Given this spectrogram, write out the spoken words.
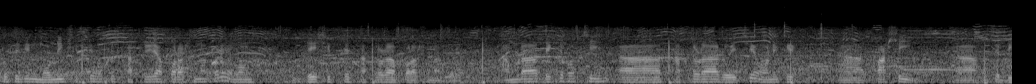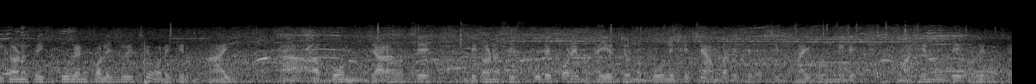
প্রতিদিন মর্নিং শিফটে হচ্ছে ছাত্রীরা পড়াশোনা করে এবং ডে শিফটে ছাত্ররা পড়াশোনা করে। আমরা দেখতে পাচ্ছি ছাত্ররা রয়েছে, অনেকের পাশেই হচ্ছে বিকারনাসা স্কুল অ্যান্ড কলেজ রয়েছে, অনেকের ভাই বোন, যারা হচ্ছে বিকারনাসা স্কুলে পড়ে, ভাইয়ের জন্য বোন এসেছে। আমরা দেখতে পাচ্ছি ভাই বোন মিলে মাঠের মধ্যে এভাবে হচ্ছে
